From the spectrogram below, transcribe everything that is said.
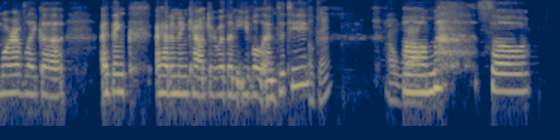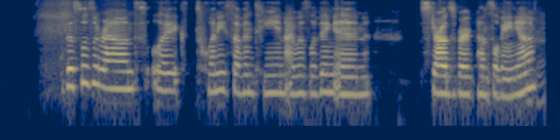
more of like a, I think I had an encounter with an evil entity. Okay. Oh wow. Um, so this was around like 2017. I was living in Stroudsburg, Pennsylvania, Okay.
